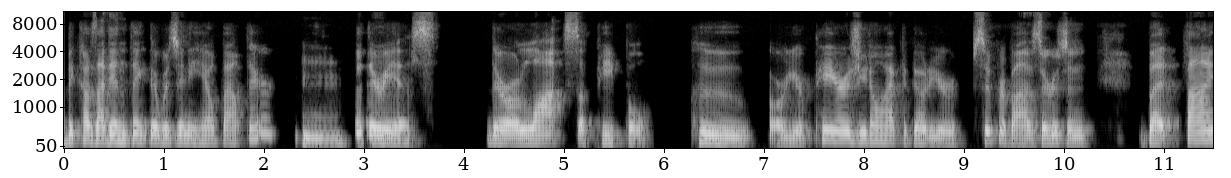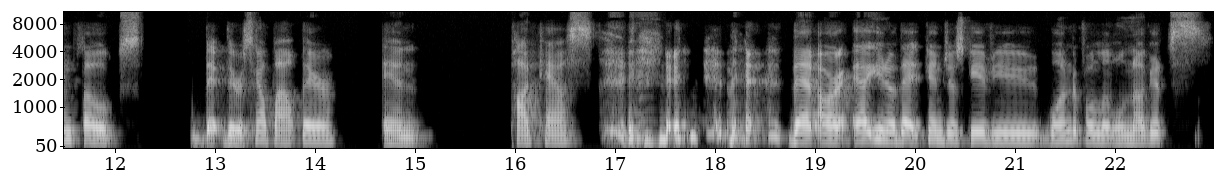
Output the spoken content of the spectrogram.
because I didn't think there was any help out there, mm. but there is. There are lots of people who are your peers. You don't have to go to your supervisors and but find folks that there's help out there and podcasts that, that are uh, you know that can just give you wonderful little nuggets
